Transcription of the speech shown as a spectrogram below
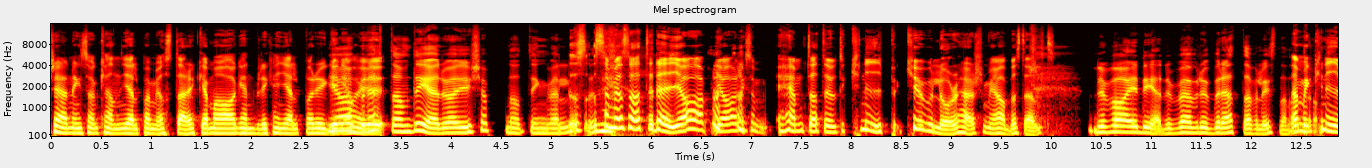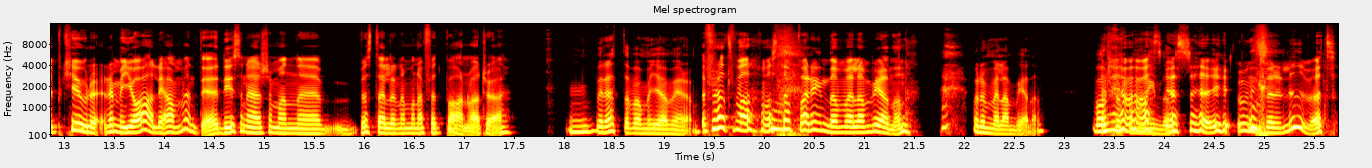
träning som kan hjälpa mig att stärka magen, det kan hjälpa ryggen. Ja, ju, berätta om det. Du har ju köpt någonting väldigt Som jag sa till dig, jag, har- jag har liksom hämtat ut knipkulor här som jag har beställt. Det var ju det. Det behöver du berätta för lyssnarna. Nej men knipkulor, nej men jag har aldrig använt det. Det är såna här som man eh, beställer när man har fött barn va tror jag. mm, berätta vad man gör med dem. För att man, man stoppar in dem mellan benen. Och de mellan benen. Var stoppar men man vad ska jag säga, underlivet?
